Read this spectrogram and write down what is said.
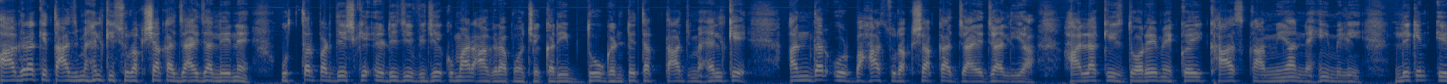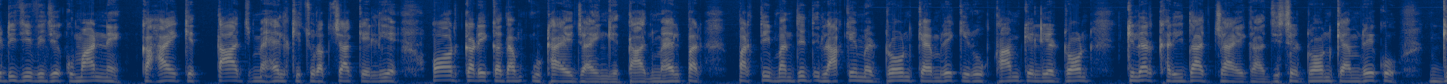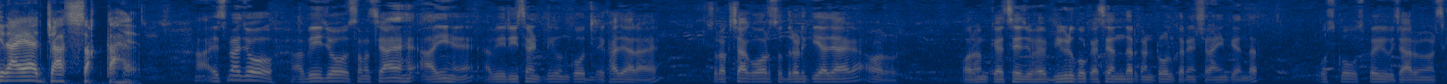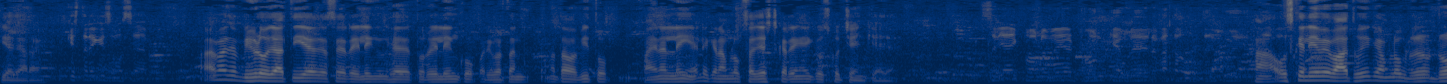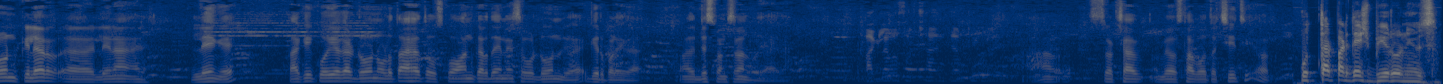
आगरा के ताजमहल की सुरक्षा का जायजा लेने उत्तर प्रदेश के एडीजी विजय कुमार आगरा पहुँचे। करीब दो घंटे तक ताजमहल के अंदर और बाहर सुरक्षा का जायजा लिया। हालाँकि इस दौरे में कई खास कामियाँ नहीं मिली, लेकिन एडीजी विजय कुमार ने कहा है कि ताजमहल की सुरक्षा के लिए और कड़े कदम उठाए जाएँगे। ताजमहल पर प्रतिबंधित इलाके में ड्रोन कैमरे की रोकथाम के लिए ड्रोन किलर खरीदा जाएगा, जिससे ड्रोन कैमरे को गिराया जा सकता है। हाँ इसमें जो अभी जो समस्याएँ हैं, आई हैं, अभी रिसेंटली उनको देखा जा रहा है। सुरक्षा को और सुदृढ़ किया जाएगा और और हम कैसे जो है, भीड़ को कैसे अंदर कंट्रोल करें श्राइन के अंदर। उसको उस पर भी विचार विमर्श किया जा रहा है। किस तरह की समस्या है हमें जो भीड़ हो जाती है जैसे रेलिंग है तो रेलिंग को परिवर्तन मतलब अभी तो फाइनल नहीं है लेकिन हम लोग सजेस्ट करेंगे कि उसको चेंज किया जाए। है हैं हाँ उसके लिए भी बात हुई कि हम लोग ड्रोन किलर लेना लेंगे ताकि कोई अगर ड्रोन उड़ता है तो उसको ऑन कर देने से वो ड्रोन जो है गिर पड़ेगा डिसफंक्शनल हो जाएगा। सुरक्षा व्यवस्था बहुत अच्छी थी और उत्तर प्रदेश ब्यूरो न्यूज़।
